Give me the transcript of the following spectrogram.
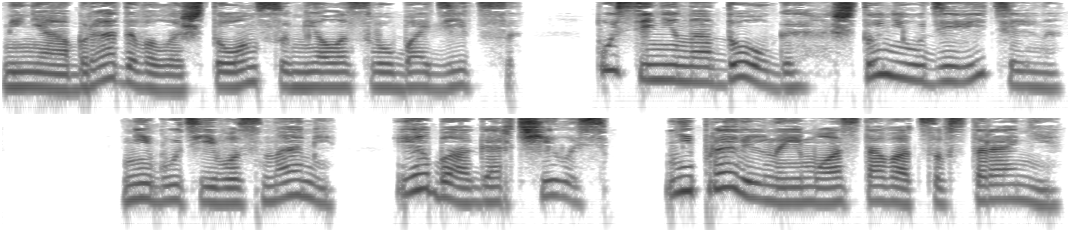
Меня обрадовало, что он сумел освободиться, пусть и ненадолго, что неудивительно. Не будь его с нами, я бы огорчилась, неправильно ему оставаться в стороне.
